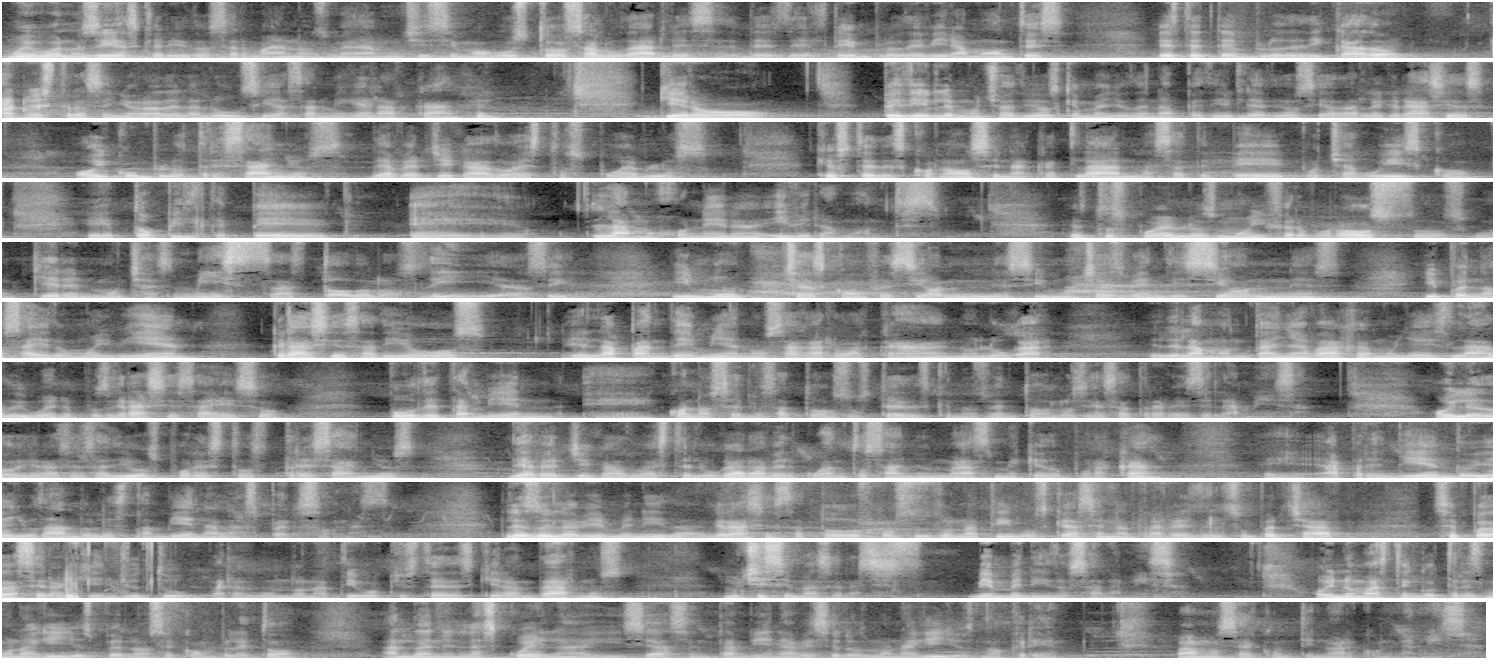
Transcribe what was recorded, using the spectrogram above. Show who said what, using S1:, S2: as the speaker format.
S1: Muy buenos días queridos hermanos, me da muchísimo gusto saludarles desde el templo de Viramontes, este templo dedicado a Nuestra Señora de la Luz y a San Miguel Arcángel. Quiero pedirle mucho a Dios, que me ayuden a pedirle a Dios y a darle gracias. Hoy cumplo tres años de haber llegado a estos pueblos que ustedes conocen, Acatlán, Mazatepec, Pochahuisco, eh, Topiltepec, eh, La Mojonera y Viramontes. Estos pueblos muy fervorosos, quieren muchas misas todos los días y, y muchas confesiones y muchas bendiciones y pues nos ha ido muy bien. Gracias a Dios, eh, la pandemia nos agarró acá en un lugar de la montaña baja muy aislado y bueno, pues gracias a eso pude también eh, conocerlos a todos ustedes que nos ven todos los días a través de la misa. Hoy le doy gracias a Dios por estos tres años de haber llegado a este lugar, a ver cuántos años más me quedo por acá, eh, aprendiendo y ayudándoles también a las personas. Les doy la bienvenida, gracias a todos por sus donativos que hacen a través del super chat. Se puede hacer aquí en YouTube para algún donativo que ustedes quieran darnos. Muchísimas gracias. Bienvenidos a la misa. Hoy nomás tengo tres monaguillos, pero no se completó. Andan en la escuela y se hacen también a veces los monaguillos, no creen. Vamos a continuar con la misa.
